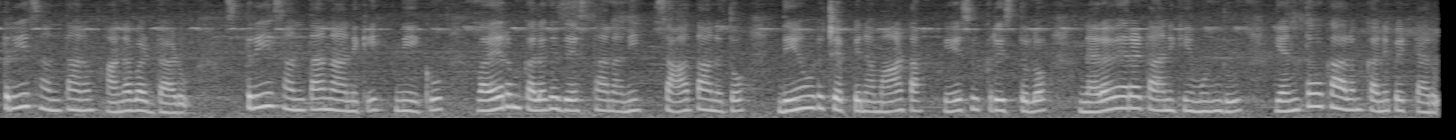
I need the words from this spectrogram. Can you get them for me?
స్త్రీ సంతానం అనబడ్డాడు. స్త్రీ సంతానానికి నీకు వైరం కలుగజేస్తానని సాతానుతో దేవుడు చెప్పిన మాట యేసుక్రీస్తులో నెరవేరటానికి ముందు ఎంతో కాలం కనిపెట్టారు.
